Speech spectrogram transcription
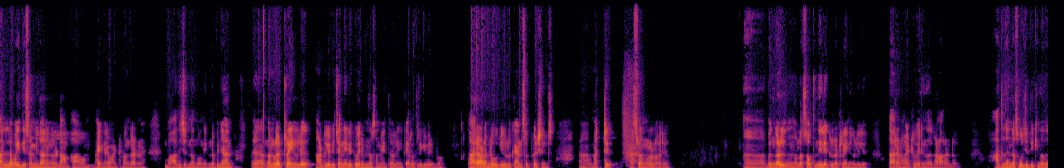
നല്ല വൈദ്യ സംവിധാനങ്ങളുടെ അഭാവം ഭയങ്കരമായിട്ട് ബംഗാളിനെ ബാധിച്ചിട്ടുണ്ടെന്ന് തോന്നിയിട്ടുണ്ട്. അപ്പോൾ ഞാൻ നമ്മൾ ട്രെയിനിൽ നാട്ടിലേക്ക് ചെന്നൈയിലേക്ക് വരുന്ന സമയത്തോ അല്ലെങ്കിൽ കേരളത്തിലേക്ക് വരുമ്പോൾ ധാരാളം രോഗികൾ ക്യാൻസർ പേഷ്യൻസ് മറ്റ് അസുഖങ്ങളുള്ളവർ ബംഗാളിൽ നിന്നുള്ള സൗത്ത് ഇന്ത്യയിലേക്കുള്ള ട്രെയിനുകളിൽ ധാരാളമായിട്ട് വരുന്നത് കാണാറുണ്ട്. അത് തന്നെ സൂചിപ്പിക്കുന്നത്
